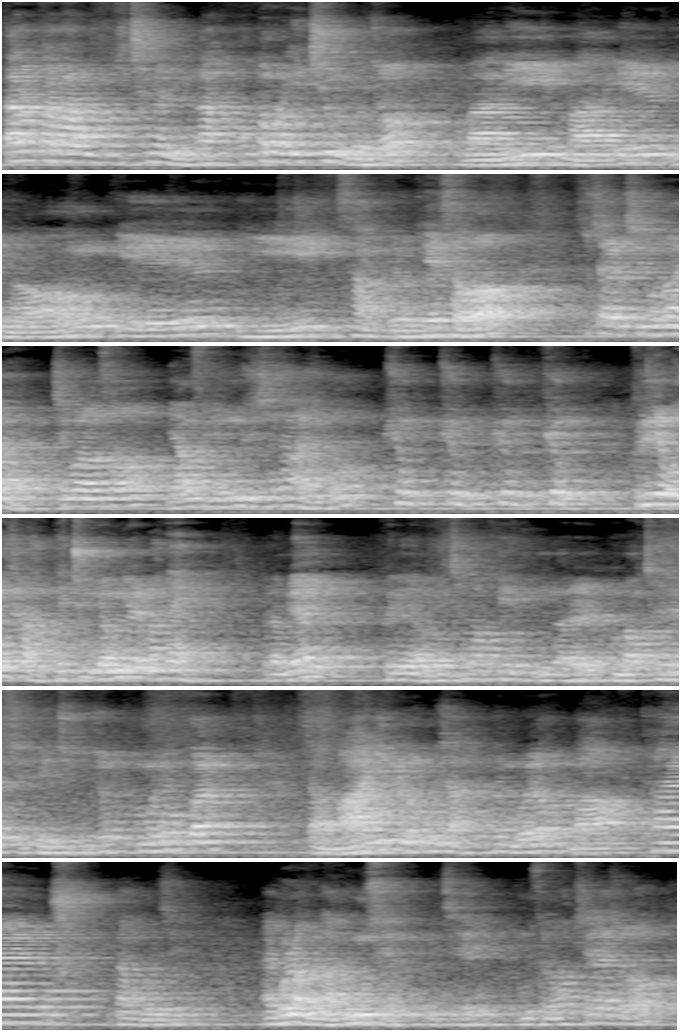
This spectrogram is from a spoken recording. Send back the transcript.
따로따로 하기 귀찮으니까 한꺼번에 해치우는 거죠. 마 2, 마 1, 0, 1, 2, 3 이렇게 해서 숫자를 집어넣어요. 집어넣어서 양수 영문지 찾아가지고 흉흉흉흉 그리려고 하지 마. 대충 연결만 해. 그러면 그래야 처박혀 있는 거를 금방 찾을 수 있겠지. 그죠? 한번 해볼까요? 자, 마이를 넣어보자. 그럼 뭐예요? 마, 8, 그다음 뭐지? 아 몰라 몰라. 음수야. 그렇지? 음수는 확실하죠?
